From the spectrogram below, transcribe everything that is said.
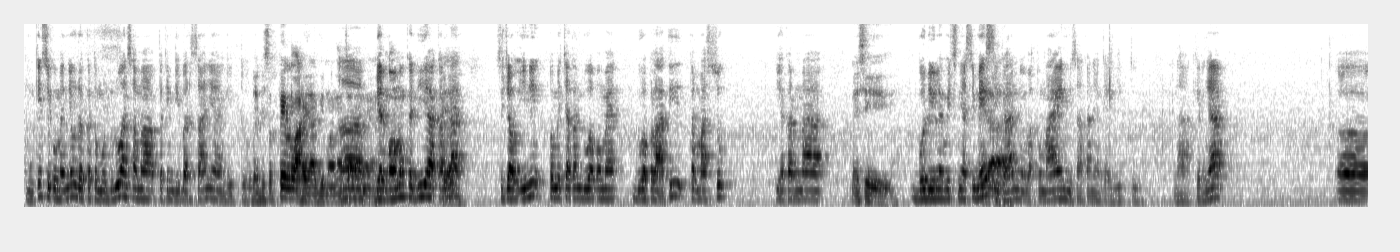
mungkin si Kumennya udah ketemu duluan sama petinggi Barsanya gitu. Udah disetir lah ya gimana Ah, caranya. biar ngomong ke dia karena Iya. sejauh ini pemecatan dua pemain dua pelatih termasuk ya karena Messi. body language-nya si Messi Iya. kan waktu main misalkan yang kayak gitu. Nah, akhirnya eh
